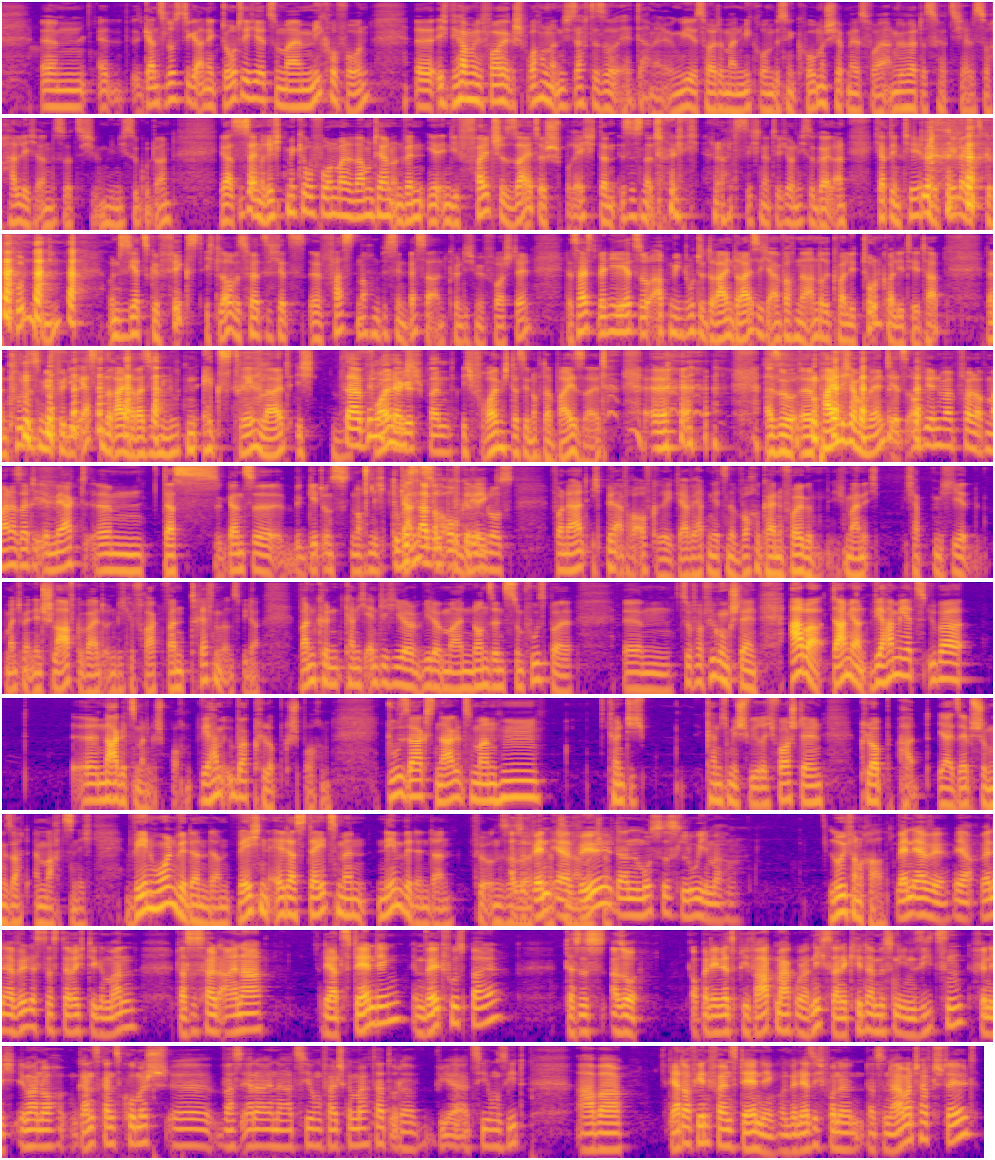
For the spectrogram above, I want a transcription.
Ähm, äh, ganz lustige Anekdote hier zu meinem Mikrofon. Äh, ich, wir haben hier vorher gesprochen und ich sagte so, ey Damian, irgendwie ist heute mein Mikro ein bisschen komisch. Ich habe mir das vorher angehört, das hört sich alles so hallig an, das hört sich irgendwie nicht so gut an. Ja, es ist ein Richtmikrofon, meine Damen und Herren, und wenn ihr in die falsche Seite sprecht, dann ist es natürlich, hört es sich natürlich auch nicht so geil an. Ich habe den Fehler jetzt gefunden und ist jetzt gefixt. Ich glaube, es hört sich jetzt äh, fast noch ein bisschen besser an, könnte ich mir vorstellen. Das heißt, wenn ihr jetzt so ab Minute 33 einfach eine andere Quali Tonqualität habt, dann tut es mir für die ersten 33 Minuten extrem leid. Ich da bin ich ja mich, gespannt. Ich freue mich, dass ihr noch dabei seid. Äh, also äh, peinlicher Moment jetzt auf jeden Fall auf meiner Seite. Ihr merkt, ähm, das Ganze geht uns noch nicht du ganz bist einfach so problemlos aufgeregt. von der Hand. Ich bin einfach aufgeregt. Ja, wir hatten jetzt eine Woche keine Folge. Ich meine, ich ich habe mich hier manchmal in den Schlaf geweint und mich gefragt, wann treffen wir uns wieder? Wann können, kann ich endlich hier wieder meinen Nonsens zum Fußball ähm, zur Verfügung stellen? Aber, Damian, wir haben jetzt über äh, Nagelsmann gesprochen. Wir haben über Klopp gesprochen. Du sagst, Nagelsmann, hm, könnte ich, kann ich mir schwierig vorstellen. Klopp hat ja selbst schon gesagt, er macht es nicht. Wen holen wir denn dann? Welchen Elder Statesman nehmen wir denn dann für unsere Also wenn er will, dann muss es Louis machen. Louis van Gaal. Wenn er will, ja. Wenn er will, ist das der richtige Mann. Das ist halt einer, der hat Standing im Weltfußball. Das ist, also, ob man den jetzt privat mag oder nicht, seine Kinder müssen ihn siezen. Finde ich immer noch ganz, ganz komisch, äh, was er da in der Erziehung falsch gemacht hat oder wie er Erziehung sieht. Aber der hat auf jeden Fall ein Standing. Und wenn er sich vor eine Nationalmannschaft stellt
